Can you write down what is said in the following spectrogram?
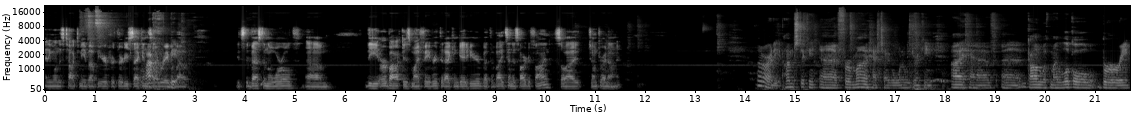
anyone that's talked to me about beer for 30 seconds, Wow, I rave beer. about. It's the best in the world. Um, the Urbock is my favorite that I can get here, but the Weizen is hard to find, so I jumped right on it. Alrighty, I'm sticking uh, for my hashtag. of What are we drinking? I have uh, gone with my local brewery,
